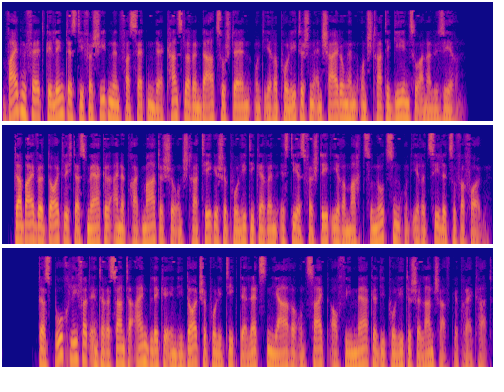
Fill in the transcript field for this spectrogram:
Weidenfeld gelingt es, die verschiedenen Facetten der Kanzlerin darzustellen und ihre politischen Entscheidungen und Strategien zu analysieren. Dabei wird deutlich, dass Merkel eine pragmatische und strategische Politikerin ist, die es versteht, ihre Macht zu nutzen und ihre Ziele zu verfolgen. Das Buch liefert interessante Einblicke in die deutsche Politik der letzten Jahre und zeigt auch, wie Merkel die politische Landschaft geprägt hat.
